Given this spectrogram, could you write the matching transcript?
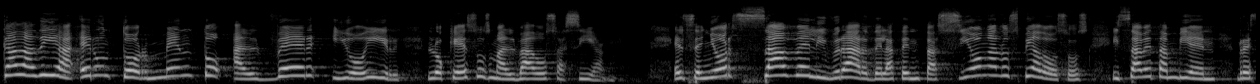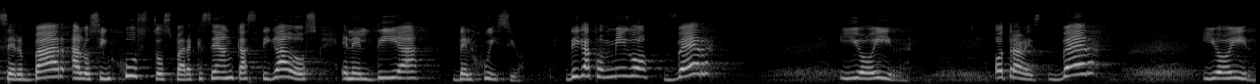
cada día era un tormento al ver y oír lo que esos malvados hacían. El Señor sabe librar de la tentación a los piadosos y sabe también reservar a los injustos para que sean castigados en el día del juicio. Diga conmigo, ver y oír. Otra vez, ver y oír.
